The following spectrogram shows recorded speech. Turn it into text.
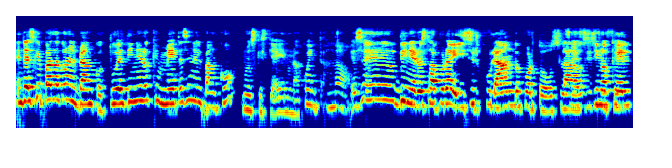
Entonces, ¿qué pasa con el banco? Tú el dinero que metes en el banco no es que esté ahí en una cuenta. No. Ese dinero está por ahí circulando por todos lados, sí, sino sí, que el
